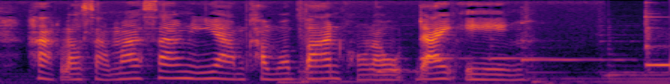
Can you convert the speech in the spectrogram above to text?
ๆ หากเราสามารถสร้างนิยามคำว่าบ้านของเราได้เอง you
